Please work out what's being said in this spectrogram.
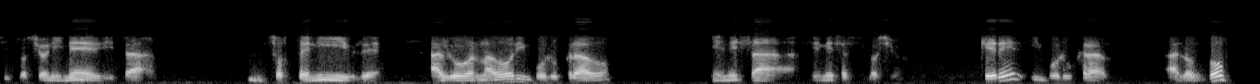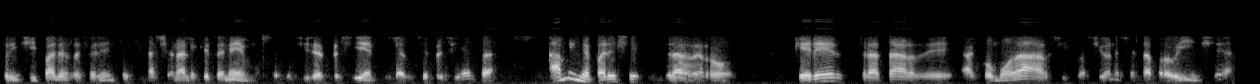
situación inédita, insostenible, al gobernador involucrado en esa, en esa situación. Querer involucrar a los dos principales referentes nacionales que tenemos, es decir, el presidente y la vicepresidenta, a mí me parece grave error. Querer tratar de acomodar situaciones en la provincia,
